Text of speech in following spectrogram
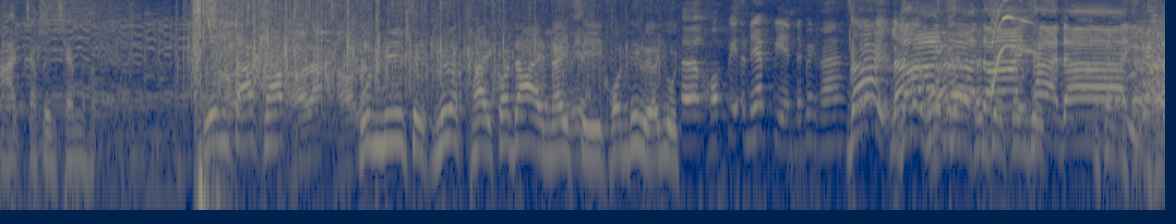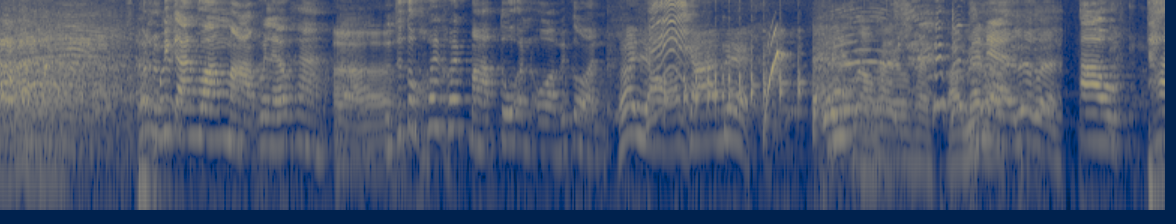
อาจจะเป็นแชมป์นะครับ คุณตั๊กครับ เอาละเอาละคุณมีสิทธิ์เลือกใครก็ได้ใน 4 คนที่เหลืออยู่ เออขอเปลี่ยนอันเนี้ยเปลี่ยนได้ไหมคะได้แล้วแต่คุณได้เป็นสิทธิ์เป็นสิทธิ์เพราะหนูมีการวางหมากไว้แล้วค่ะหนูจะต้องค่อยๆปราบตัวอ่อนๆไปก่อน เฮ้ยอย่าออกอาการดิเอาใครเอาใครเอาเรื่องเนี่ย เลือกเลย เอาทา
